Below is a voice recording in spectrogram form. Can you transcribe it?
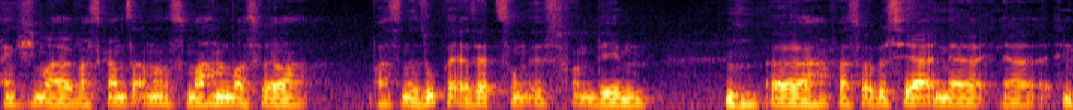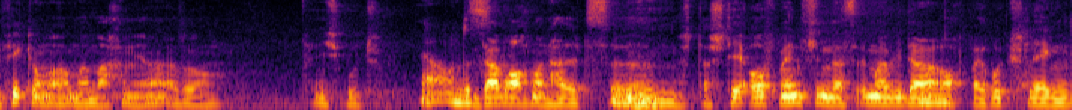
eigentlich mal was ganz anderes machen, was wir, was eine super Ersetzung ist von dem, äh, was wir bisher in der, in der Entwicklung auch immer machen. Ja? Also finde ich gut. Ja, und das, Da braucht man halt ähm, das Stehaufmännchen, das immer wieder auch bei Rückschlägen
